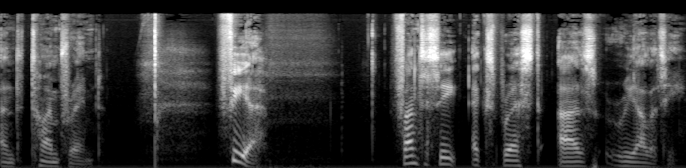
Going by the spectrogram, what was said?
and time framed. Fear. Fantasy expressed as reality.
